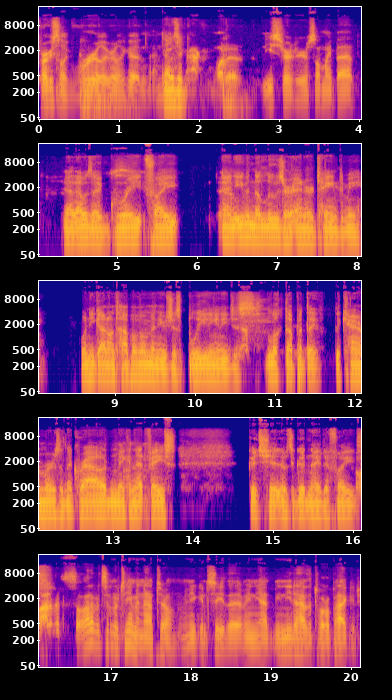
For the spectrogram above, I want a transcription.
Ferguson looked really, really good, and That he was a- what a knee surgery or something like that. Yeah, that was a great fight. Yeah. And even the loser entertained me. When he got on top of him and he was just bleeding and he just looked up at the, the cameras and the crowd and making that Mhm. face. Good shit. It was a good night of fights. A lot of it's a lot of it's entertainment now too. I mean, you can see that. I mean, you, have, you need to have the total package.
